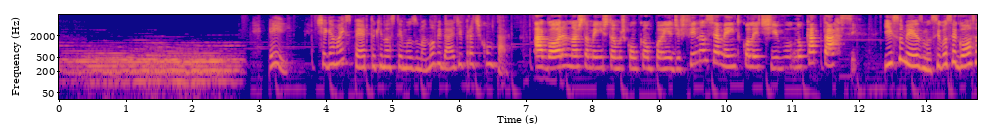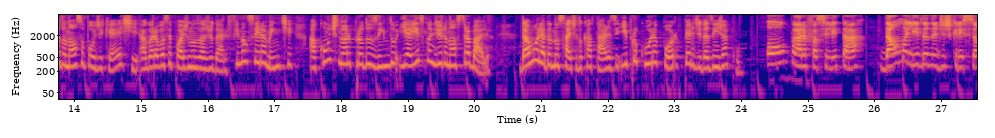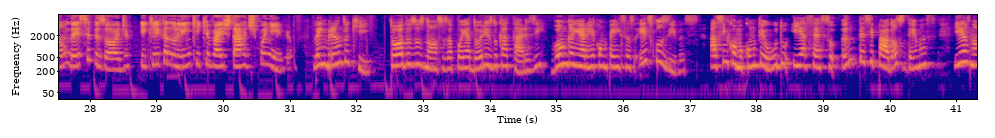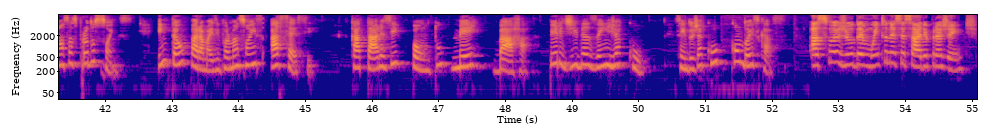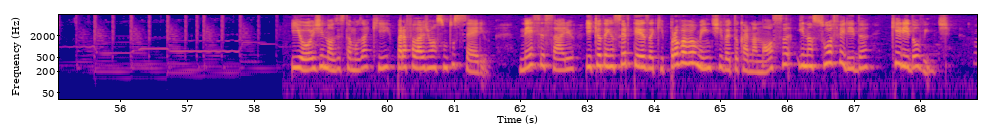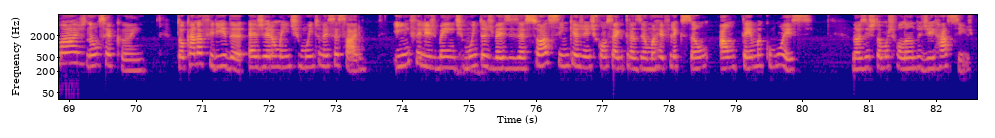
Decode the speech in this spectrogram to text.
Ei, chega mais perto que nós temos uma novidade para te contar. Agora nós também estamos com campanha de financiamento coletivo no Catarse. Isso mesmo, se você gosta do nosso podcast, agora você pode nos ajudar financeiramente a continuar produzindo e a expandir o nosso trabalho. Dá uma olhada no site do Catarse e procura por Perdidas em Jacu. Ou, para facilitar, dá uma lida na descrição desse episódio e clica no link que vai estar disponível. Lembrando que todos os nossos apoiadores do Catarse vão ganhar recompensas exclusivas, assim como conteúdo e acesso antecipado aos temas e às nossas produções. Então, para mais informações, acesse catarse.me barra Perdidas em Jacu, sendo Jacu com dois Ks. A sua ajuda é muito necessária pra gente. E hoje nós estamos aqui para falar de um assunto sério, necessário e que eu tenho certeza que provavelmente vai tocar na nossa e na sua ferida, querido ouvinte. Mas não se acanhe. Tocar na ferida é geralmente muito necessário. E infelizmente, muitas vezes é só assim que a gente consegue trazer uma reflexão a um tema como esse. Nós estamos falando de racismo.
